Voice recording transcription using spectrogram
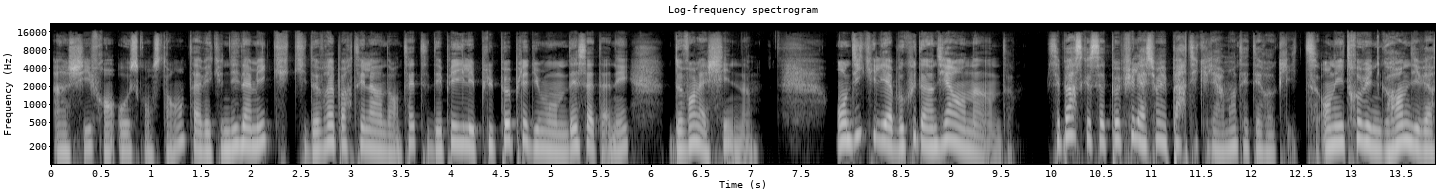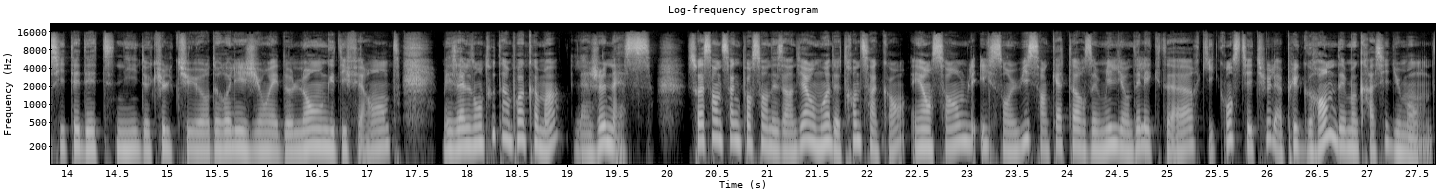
un chiffre en hausse constante, avec une dynamique qui devrait porter l'Inde en tête des pays les plus peuplés du monde dès cette année, devant la Chine. On dit qu'il y a beaucoup d'Indiens en Inde. C'est parce que cette population est particulièrement hétéroclite. On y trouve une grande diversité d'ethnies, de cultures, de religions et de langues différentes, mais elles ont tout un point commun, la jeunesse. 65% des Indiens ont moins de 35 ans et ensemble, ils sont 814 millions d'électeurs qui constituent la plus grande démocratie du monde.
